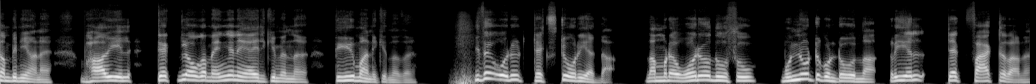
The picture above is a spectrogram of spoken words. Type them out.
കമ്പനിയാണ് ഭാവിയിൽ ടെക് ലോകം എങ്ങനെയായിരിക്കുമെന്ന് തീരുമാനിക്കുന്നത്. ഇത് ഒരു ടെക് സ്റ്റോറി അല്ല. നമ്മുടെ ഓരോ ദിവസവും മുന്നോട്ട് കൊണ്ടുപോകുന്ന റിയൽ ടെക് ഫാക്ടറാണ്.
